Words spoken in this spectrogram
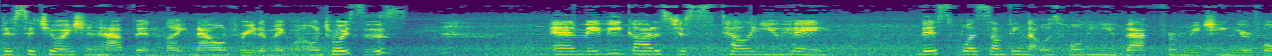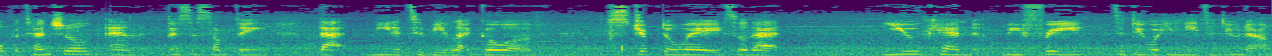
this situation happened, like now I'm free to make my own choices. And maybe God is just telling you, hey, this was something that was holding you back from reaching your full potential and this is something that needed to be let go of, stripped away so that you can be free to do what you need to do now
